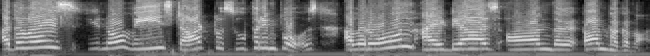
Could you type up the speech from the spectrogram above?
otherwise you know we start to superimpose our own ideas on the on bhagavan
